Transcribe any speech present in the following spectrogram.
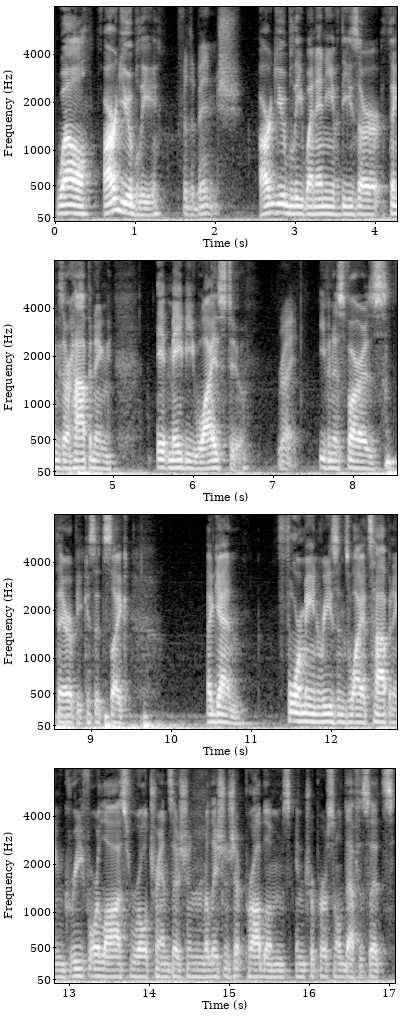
Well, arguably, for the binge arguably when any of these are things are happening, it may be wise to. right. Even as far as therapy because it's like again four main reasons why it's happening grief or loss role transition relationship problems intrapersonal deficits.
